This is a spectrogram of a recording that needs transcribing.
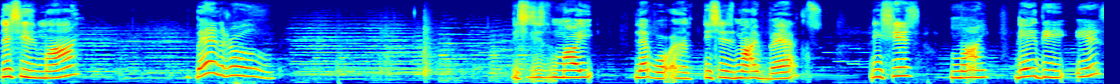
this is my bedroom. This is my Lego and this is my bed. This is my daddy is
